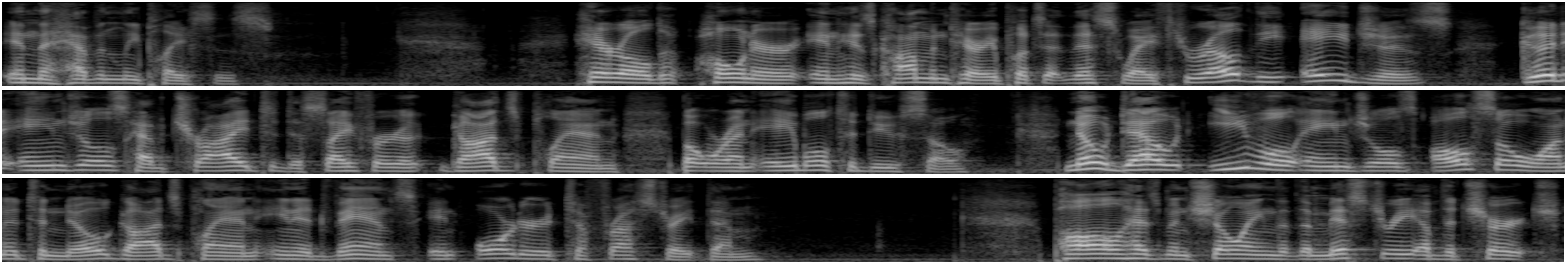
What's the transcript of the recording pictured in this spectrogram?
in the heavenly places. Harold Hoehner, in his commentary, puts it this way Throughout the ages, good angels have tried to decipher God's plan, but were unable to do so. No doubt evil angels also wanted to know God's plan in advance in order to frustrate them. Paul has been showing that the mystery of the church,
